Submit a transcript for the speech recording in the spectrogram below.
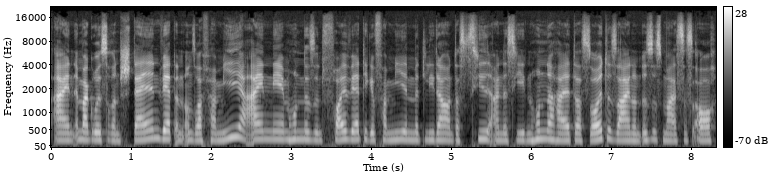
einen immer größeren Stellenwert in unserer Familie einnehmen. Hunde sind vollwertige Familienmitglieder und das Ziel eines jeden Hundehalters sollte sein und ist es meistens auch,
